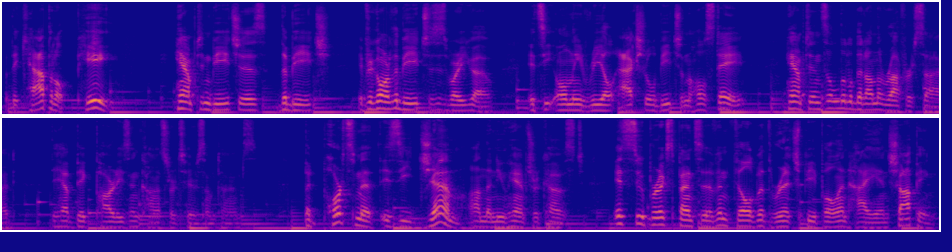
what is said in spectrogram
with a capital P. Hampton Beach is the beach. If you're going to the beach, this is where you go. It's the only real actual beach in the whole state. Hampton's a little bit on the rougher side. They have big parties and concerts here sometimes. But Portsmouth is the gem on the New Hampshire coast. It's super expensive and filled with rich people and high end shopping.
